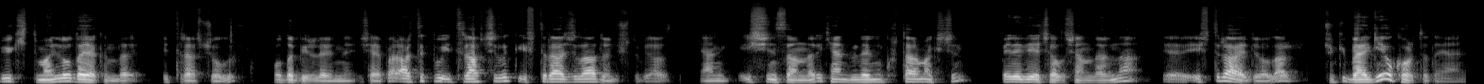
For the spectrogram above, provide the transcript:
Büyük ihtimalle o da yakında itirafçı olur. O da birilerini şey yapar. Artık bu itirafçılık iftiracılığa dönüştü biraz. Yani iş insanları kendilerini kurtarmak için belediye çalışanlarına e, iftira ediyorlar. Çünkü belge yok ortada yani.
